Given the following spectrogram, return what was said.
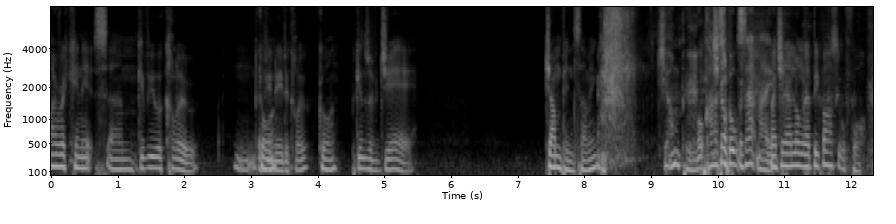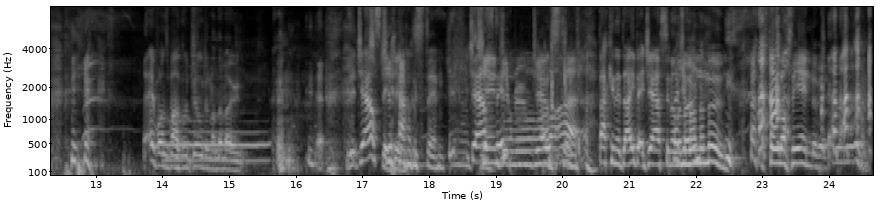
I reckon it's. Um, Give you a clue mm, if go you on. need a clue. Go on. Begins with J. Jumping something. Jumping. What kind of sport's that, mate? Imagine how long they'd be basketball for. Everyone's Michael Jordan on the moon. Is it jousting, Jim? Jousting. Jousting. Changing room jousting. like. Back in the day, bit of jousting on the moon. on the moon. Fall off the end of it.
